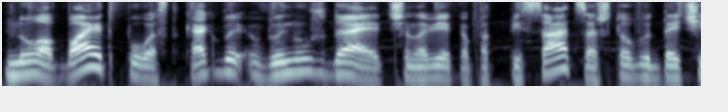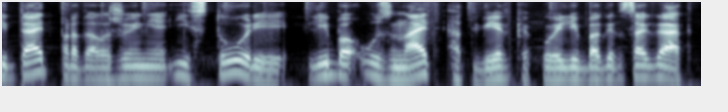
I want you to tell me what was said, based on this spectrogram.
Ну а байтпост как бы вынуждает человека подписаться, чтобы дочитать продолжение истории, либо узнать ответ какой-либо загадки.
